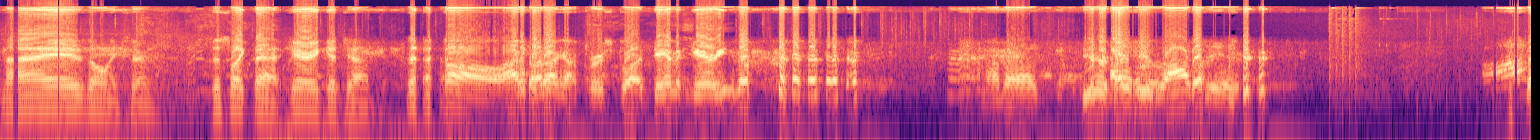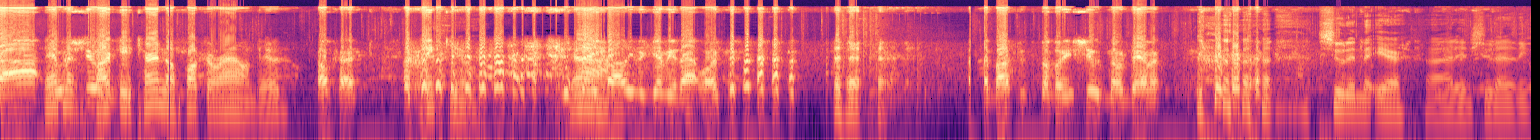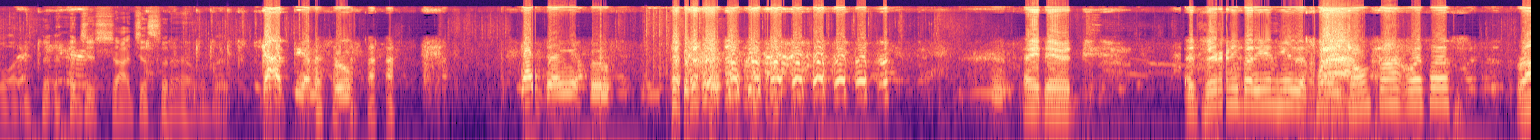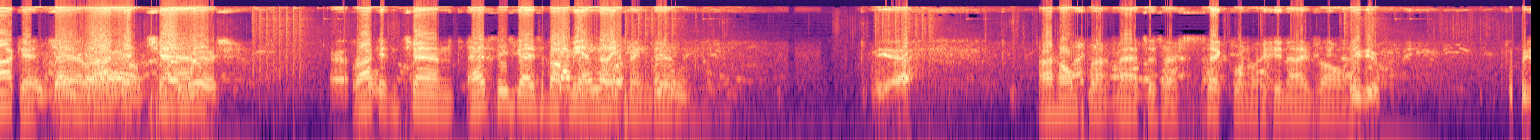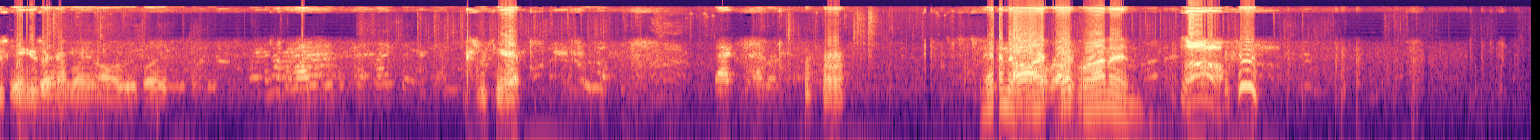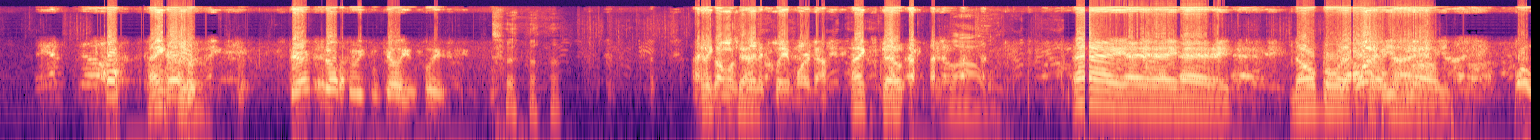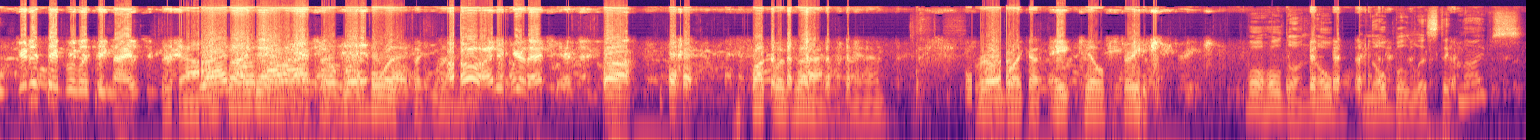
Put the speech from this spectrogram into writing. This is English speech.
Knives only, sir. Just like that. Gary, good job. Oh, I thought I got first blood. Damn it, Gary. No. My bad. you hurt my I hate feelings. Stop. Damn it. Sparky, turn the fuck around, dude. Okay. Thank you. Yeah. I'll even give you that one. I busted somebody shooting though, damn it. shoot in the ear. Uh, I didn't shoot at anyone. I just shot just for the hell of it. God damn it, Foof. God dang it, Boof. hey, dude. Is there anybody in here that plays Homefront with us? Rocket. Yeah, Jen, Rocket, I Chen. wish. Rocket and Chen. Ask these guys about God me and dang it, dude. Yeah, Our Homefront matches are sick when we do knives we do. We just can't use our Jen's guns. laying all over the place. No, but why don't you just put knives in your hand? Because we can't. Backstabber. Uh-huh. Damn it, Oh, Mark, quit Rocket. running. Stand still. Thank Yeah. you. Stand still so we can kill you, please. I Thanks, almost Jen. let it Claymore down. Thanks, Goat. Wow. Hey, hey, hey, hey. No ballistic What? knives. Whoa, you didn't say ballistic knives. Yeah, Yeah, yes, I I did. now I I said no ballistic ballistic knives. knives. Oh, I didn't hear that shit. Uh, fuck was that, man? Ruined like an eight kill streak. Well, hold on. No, no ballistic knives.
